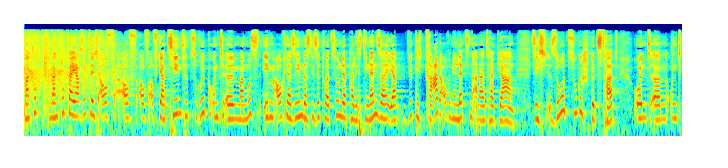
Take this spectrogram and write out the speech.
man guckt, man guckt da ja wirklich auf, auf, auf, auf Jahrzehnte zurück und äh, man muss eben auch ja sehen, dass die Situation der Palästinenser ja wirklich gerade auch in den letzten anderthalb Jahren sich so zugespitzt hat und, ähm, und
